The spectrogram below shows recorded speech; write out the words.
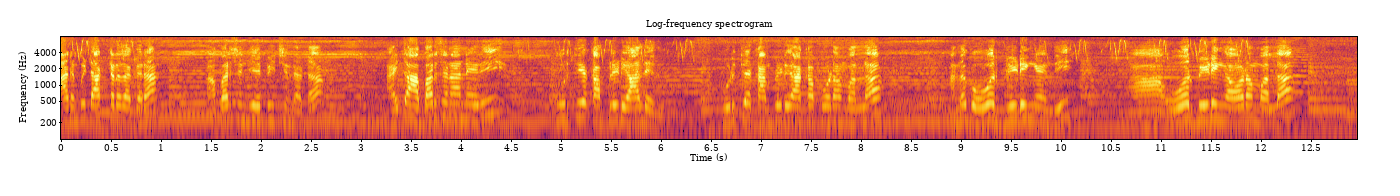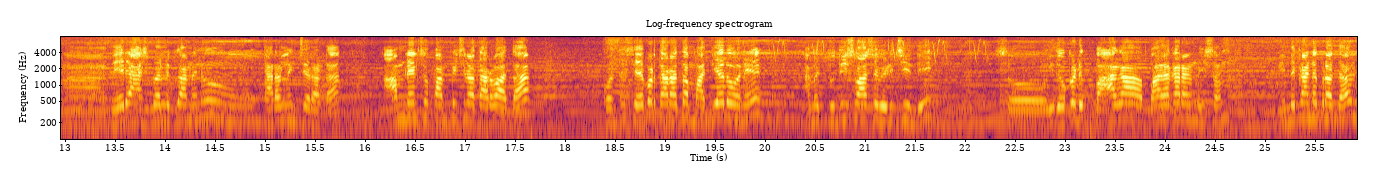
ఆర్ఎంపీ డాక్టర్ దగ్గర అబర్షన్ చేపించిందట. అయితే అబర్షన్ అనేది పూర్తిగా కంప్లీట్ కాలేదు. పూర్తిగా కంప్లీట్ కాకపోవడం వల్ల ఆమెకు ఓవర్ బ్లీడింగ్ అయింది. ఓవర్ బ్లీడింగ్ అవడం వల్ల వేరే హాస్పిటల్కి ఆమెను తరలించారట. అంబులెన్స్ పంపించిన తర్వాత కొంతసేపటి తర్వాత మధ్యలోనే ఆమె తుది శ్వాస విడిచింది. సో ఇది ఒకటి బాగా బాధాకరమైన విషయం. ఎందుకంటే బ్రదర్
